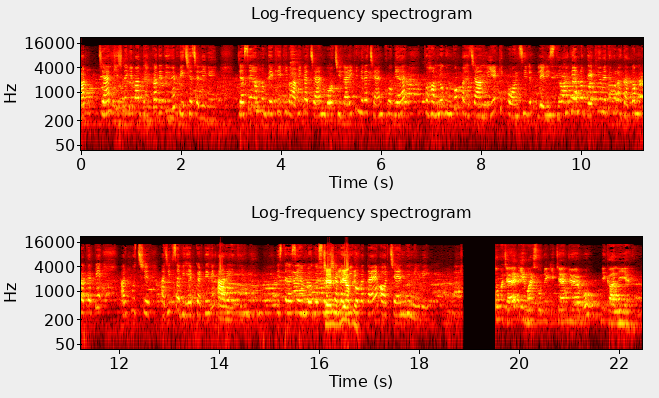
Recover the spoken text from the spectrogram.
और चैन खींचने के बाद धक्का देते हुए पीछे चली गई। जैसे हम लोग देखे कि भाभी का चैन बहुत चिल्लाई कि मेरा चैन खो गया है तो हम लोग उनको पहचान लिए कि कौन सी लेडीज़ थी। क्योंकि हम लोग देखे हुए थे वो लोग धक्का मुक्का करके और कुछ अजीब सा बिहेव करते हुए आ रही थी। इस तरह से हम लोग सुरक्षा कर्मी को बताए और चैन भी मिल गई। तो बचाया कि हमारी सोने की चैन जो है वो निकाल ली है।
